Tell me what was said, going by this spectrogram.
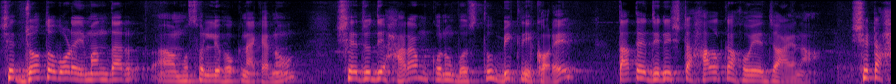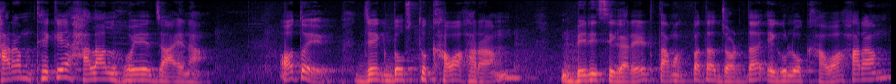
সে যত বড় ইমানদার মুসল্লি হোক না কেন, সে যদি হারাম কোনো বস্তু বিক্রি করে, তাতে জিনিসটা হালকা হয়ে যায় না। সেটা হারাম থেকে হালাল হয়ে যায় না। অতএব যে বস্তু খাওয়া হারাম বিড়ি, সিগারেট, তামাক পাতা, জর্দা, এগুলো খাওয়া হারাম,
